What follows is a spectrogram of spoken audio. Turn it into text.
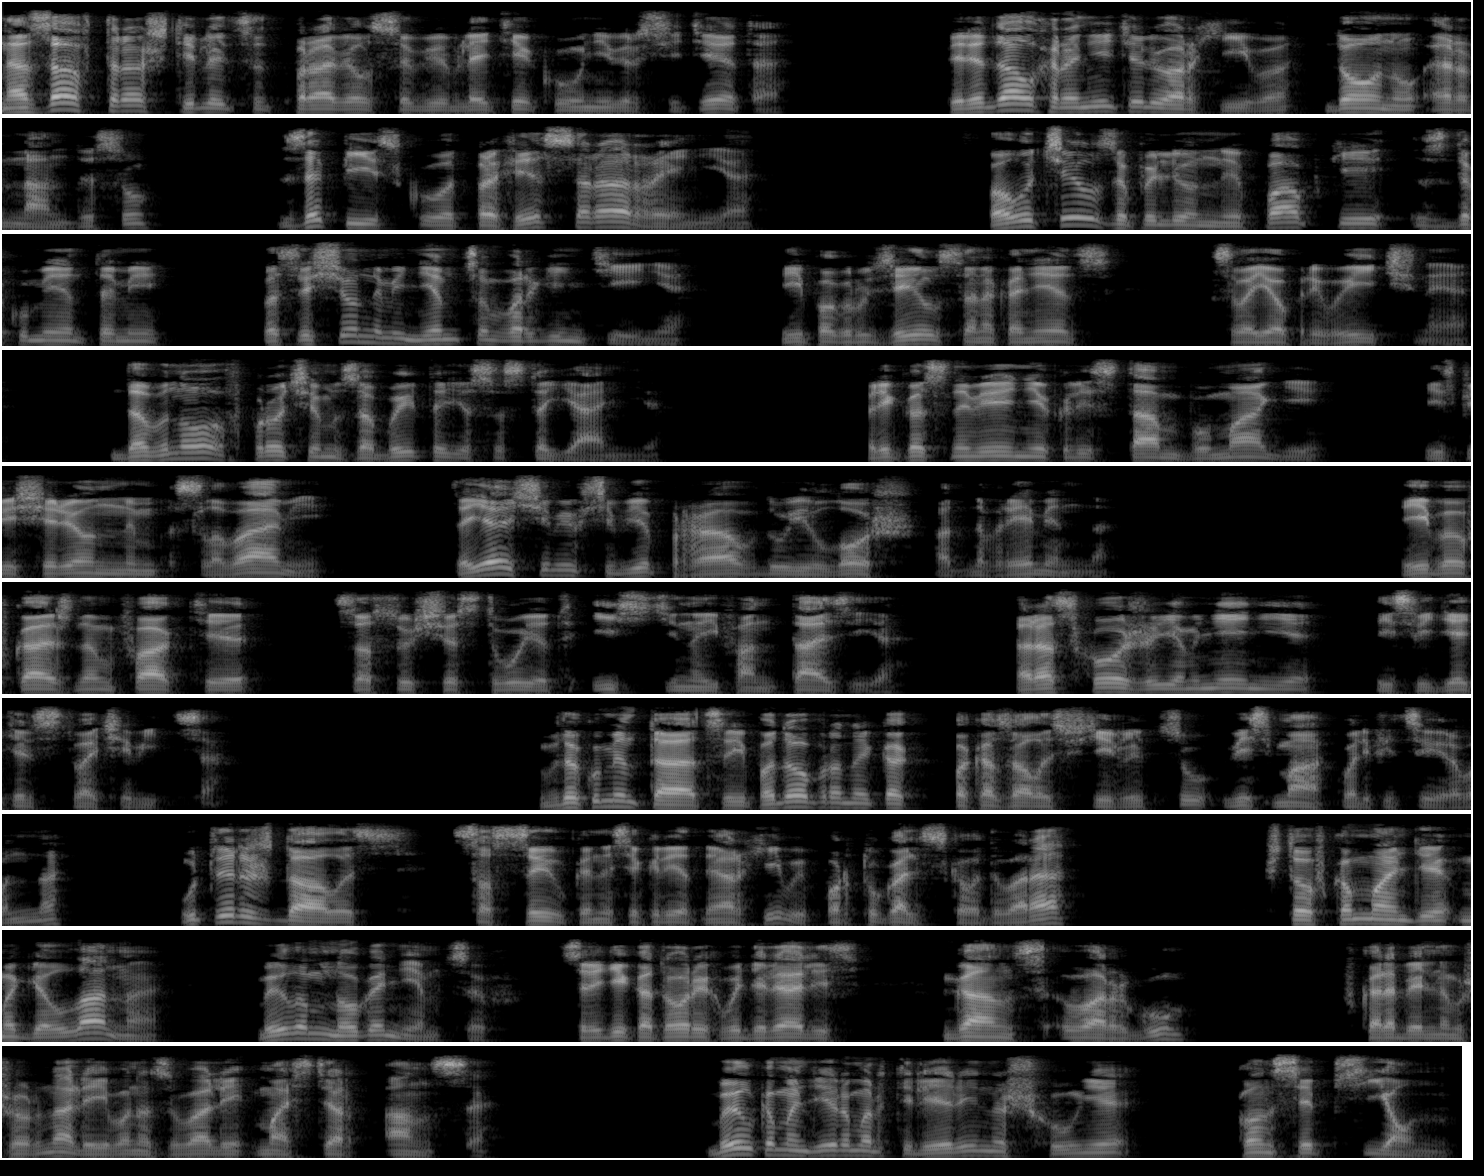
На завтра Штирлиц отправился в библиотеку университета, передал хранителю архива Дону Эрнандесу записку от профессора Ренья. Получил запыленные папки с документами, посвященными немцам в Аргентине, и погрузился, наконец, в свое привычное, давно, впрочем, забытое состояние. Прикосновение к листам бумаги, испещренным словами, таящими в себе правду и ложь одновременно. Ибо в каждом факте сосуществует истина и фантазия, расхожее мнение и свидетельство очевидца. В документации, подобранной, как показалось Штирлицу, весьма квалифицированно, утверждалось со ссылкой на секретные архивы португальского двора, что в команде Магеллана было много немцев, среди которых выделялись Ганс Варгу, в корабельном журнале его называли «Мастер Ансе», был командиром артиллерии на шхуне «Консепсьон»,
